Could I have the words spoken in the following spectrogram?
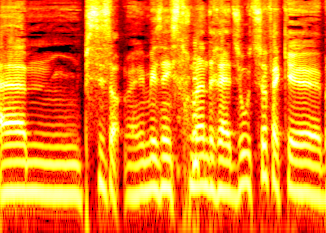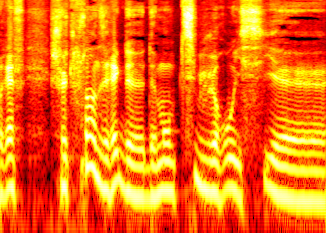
Euh, Puis c'est ça, mes instruments de radio, tout ça. Fait que bref, je fais tout ça en direct de, de mon petit bureau ici euh,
